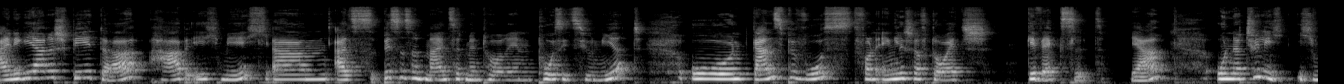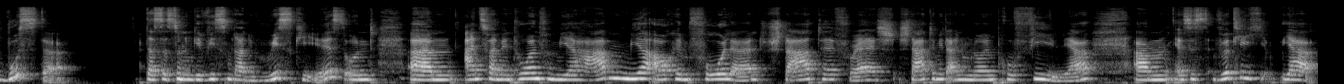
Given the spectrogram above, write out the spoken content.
Einige Jahre später habe ich mich ähm, als Business- und Mindset-Mentorin positioniert und ganz bewusst von Englisch auf Deutsch gewechselt. Ja, und natürlich, ich wusste, dass es zu einem gewissen Grad risky ist. Und ähm, ein, zwei Mentoren von mir haben mir auch empfohlen, starte fresh, starte mit einem neuen Profil. Ja, ähm, es ist wirklich ja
